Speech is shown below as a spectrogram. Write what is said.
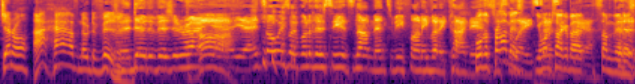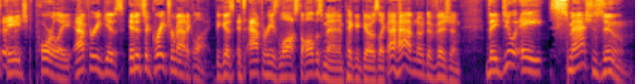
"General, I have no division." No division, right? Oh. Yeah, yeah. It's always like one of those scenes. It's not meant to be funny, but it kind of is. Well, the just problem way he is, you want to talk it, about yeah. something that has aged poorly. After he gives, and it's a great dramatic line because it's after he's lost all of his men, and Pickett goes like, "I have no division." They do a smash zoom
